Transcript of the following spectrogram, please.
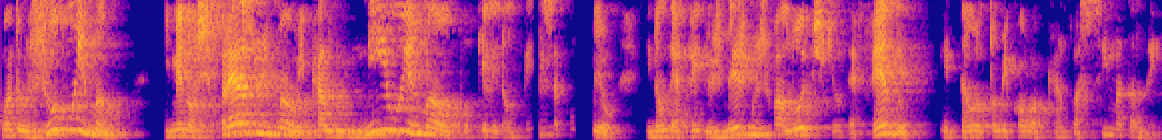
quando eu julgo um irmão e menosprezo o irmão e calunio o irmão porque ele não pensa como eu e não defende os mesmos valores que eu defendo, então eu estou me colocando acima da lei.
